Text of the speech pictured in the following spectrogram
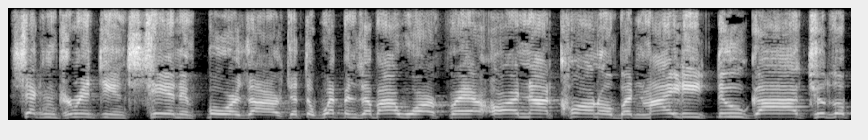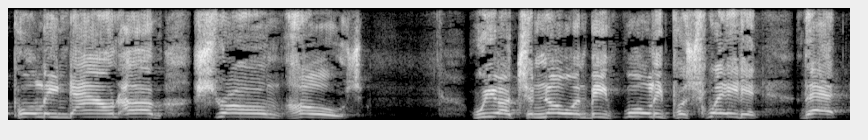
Second Corinthians 10 and 4 is ours, that the weapons of our warfare are not carnal, but mighty through God to the pulling down of strongholds. We are to know and be fully persuaded that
